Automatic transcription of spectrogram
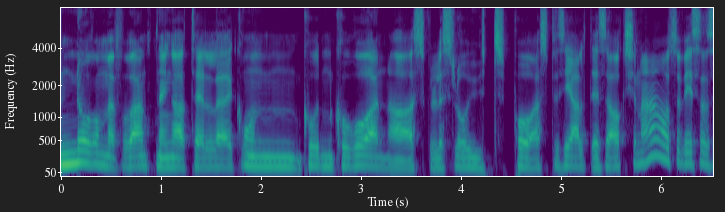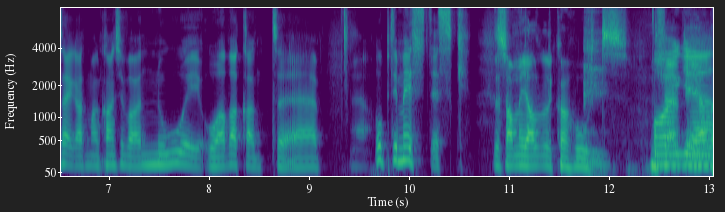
enorme forventninger til eh, hvordan, hvordan korona skulle slå ut på spesielt disse aksjene. Og så viser det seg at man kanskje var noe i overkant eh, optimistisk. Det samme gjaldt vel Kahoot. Og, eh, og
